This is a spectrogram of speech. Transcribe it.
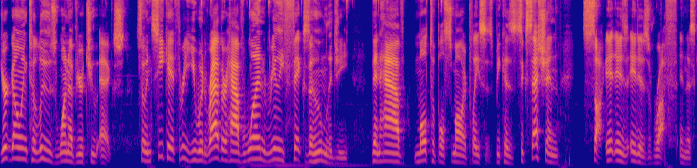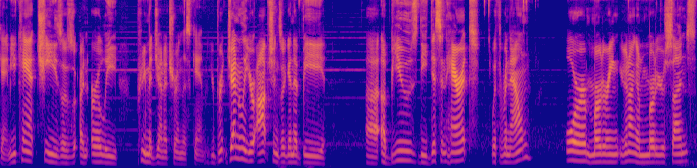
you're going to lose one of your two eggs. So in CK3, you would rather have one really thick Zahumliji than have multiple smaller places because succession suck. It is it is rough in this game. You can't cheese an early primogeniture in this game. You generally your options are going to be uh, abuse the disinherit with renown or murdering. You're not going to murder your sons,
